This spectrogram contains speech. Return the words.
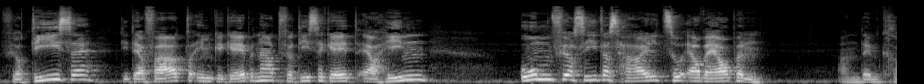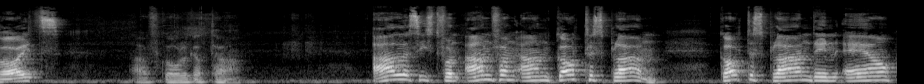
Für diese, die der Vater ihm gegeben hat, für diese geht er hin, um für sie das Heil zu erwerben an dem Kreuz auf Golgatha. Alles ist von Anfang an Gottes Plan. Gottes Plan, den er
